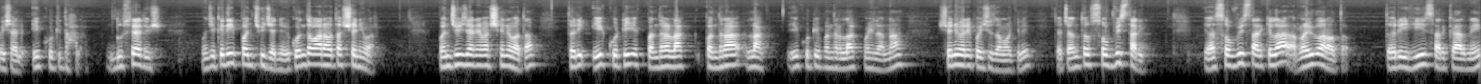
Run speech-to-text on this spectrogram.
पैसे आले. एक कोटी दहा लाख. दुसऱ्या दिवशी म्हणजे कधी? पंचवीस जानेवारी. कोणता वार होता? शनिवार. पंचवीस जानेवारी शनिवार होता तरी एक कोटी एक पंधरा लाख पंधरा लाख एक कोटी पंधरा लाख महिलांना शनिवारी पैसे जमा केले. त्याच्यानंतर सव्वीस तारीख या सव्वीस तारखेला रविवार होता तरीही सरकारने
